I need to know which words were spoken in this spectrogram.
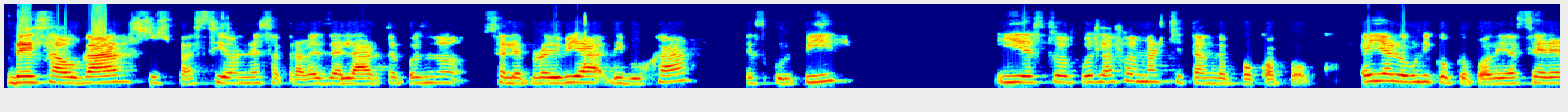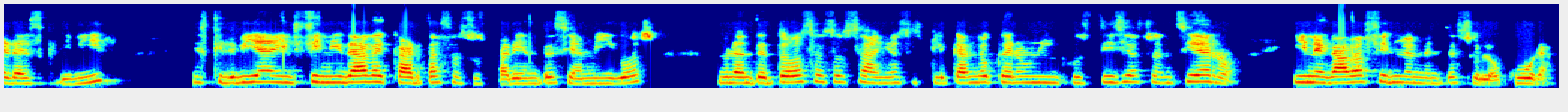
desahogar sus pasiones a través del arte, pues no se le prohibía dibujar, esculpir, y esto pues la fue marchitando poco a poco. Ella lo único que podía hacer era escribir, escribía infinidad de cartas a sus parientes y amigos, durante todos esos años explicando que era una injusticia su encierro y negaba firmemente su locura,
